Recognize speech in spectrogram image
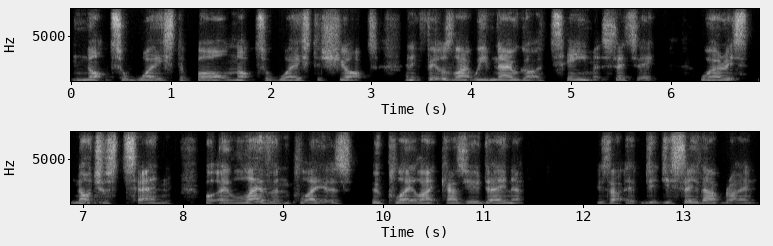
not to waste a ball, not to waste a shot. And it feels like we've now got a team at City where it's not just 10, but 11 players who play like Kaziu Deyna. Is that, did you see that, Brian?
